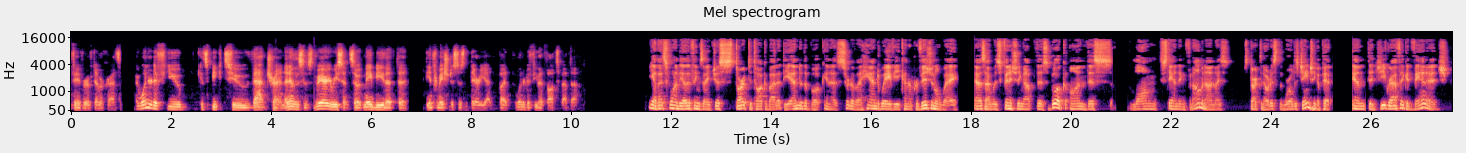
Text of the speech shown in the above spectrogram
in favor of Democrats. I wondered if you could speak to that trend. I know this is very recent, so it may be that the, the information just isn't there yet, but I wondered if you had thoughts about that. Yeah, that's one of the other things I just start to talk about at the end of the book in a sort of a hand wavy kind of provisional way. As I was finishing up this book on this long standing phenomenon, I start to notice the world is changing a bit. And the geographic advantage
